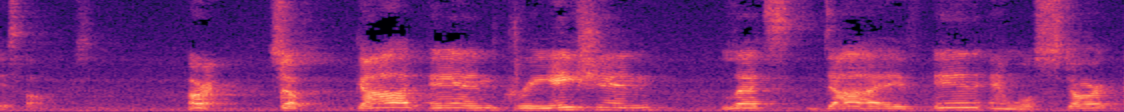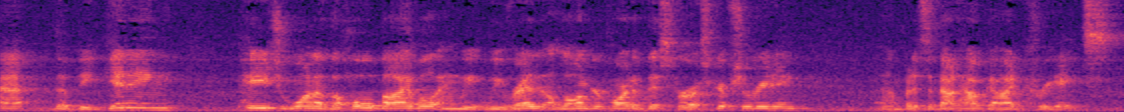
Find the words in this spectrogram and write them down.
his followers. All right, so God and creation. Let's dive in and we'll start at the beginning, page one of the whole Bible. And we, we read a longer part of this for our scripture reading, um, but it's about how God creates.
